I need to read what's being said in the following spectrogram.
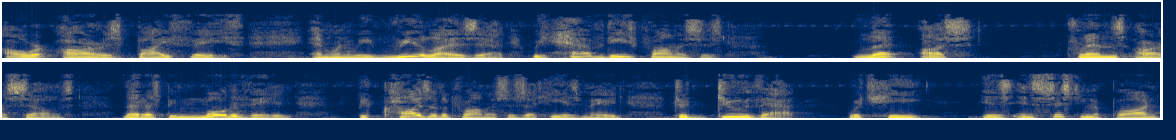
are ours by faith. And when we realize that, we have these promises, let us cleanse ourselves. Let us be motivated because of the promises that He has made to do that which He is insisting upon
